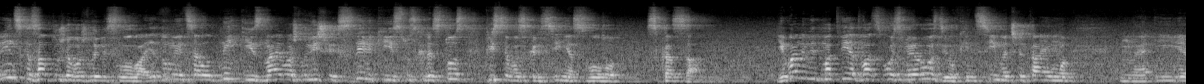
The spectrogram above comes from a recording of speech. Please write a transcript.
він сказав дуже важливі слова. Я думаю, це одні із найважливіших слів, які Ісус Христос після Воскресіння свого сказав. Євангелія від Матвія, 28 розділ, в кінці ми читаємо, і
